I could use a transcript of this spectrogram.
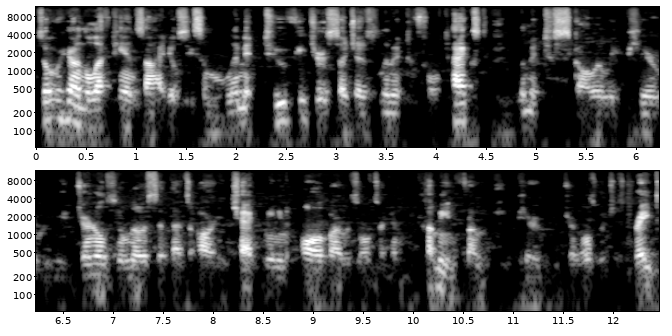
is over here on the left-hand side, you'll see some limit to features such as limit to full text, limit to scholarly peer-reviewed journals. You'll notice that that's already checked, meaning all of our results are going to be coming from journals, which is great.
